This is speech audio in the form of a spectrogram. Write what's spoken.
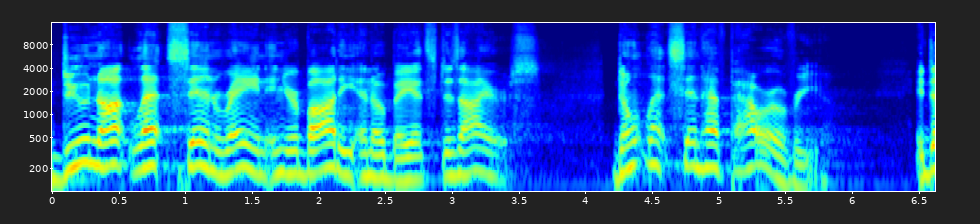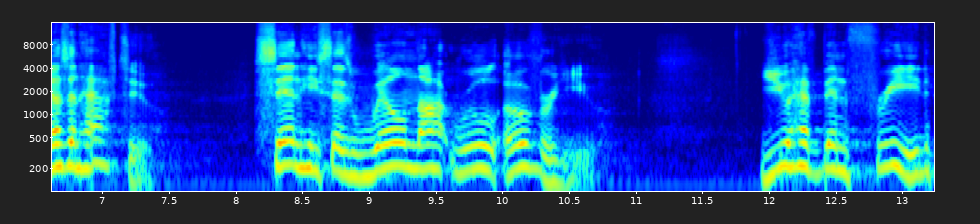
do not let sin reign in your body and obey its desires. Don't let sin have power over you. It doesn't have to. Sin, he says, will not rule over you. You have been freed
